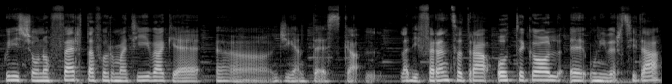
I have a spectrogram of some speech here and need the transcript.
Quindi c'è un'offerta formativa che è uh, gigantesca. La differenza tra haute école e università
